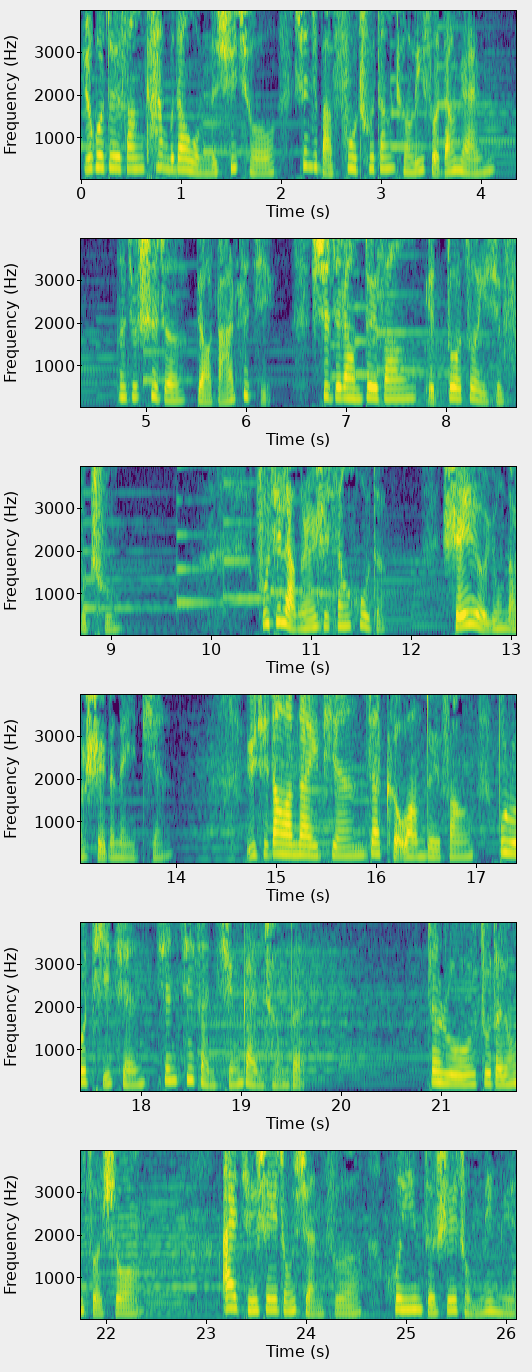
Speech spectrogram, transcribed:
如果对方看不到我们的需求，甚至把付出当成理所当然，那就试着表达自己，试着让对方也多做一些付出。夫妻两个人是相互的，谁也有用到谁的那一天。与其到了那一天再渴望对方，不如提前先积攒情感成本。正如朱德庸所说。爱情是一种选择，婚姻则是一种命运。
